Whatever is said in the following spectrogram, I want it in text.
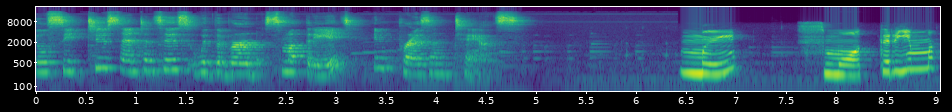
you'll see two sentences with the verb смотреть in present tense. Мы смотрим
